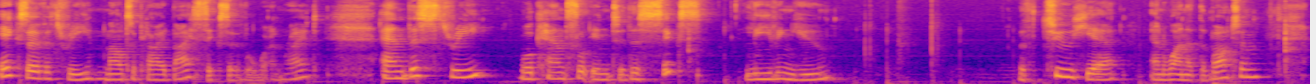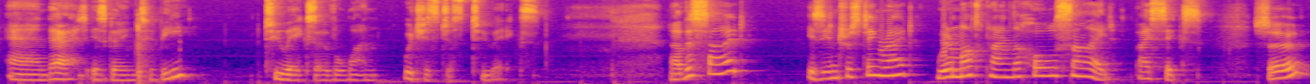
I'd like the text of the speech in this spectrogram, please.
x over 3 multiplied by 6 over 1, right? And this 3 will cancel into this 6 leaving you with 2 here and 1 at the bottom. And that is going to be 2x over 1, which is just 2x. Now this side is interesting, right? We're multiplying the whole side by 6. So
